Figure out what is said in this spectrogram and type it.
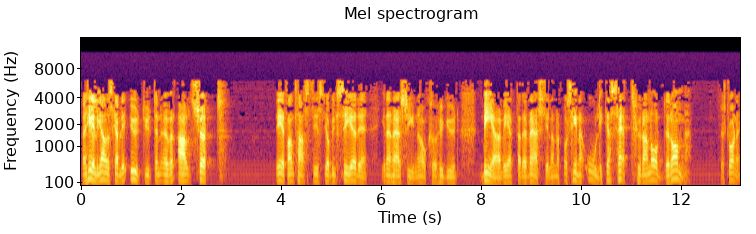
den heliga ande ska bli utgjuten över allt kött. Det är fantastiskt. Jag vill se det i den här synen också hur Gud bearbetade världsdelarna på sina olika sätt hur han nådde dem. Förstår ni?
